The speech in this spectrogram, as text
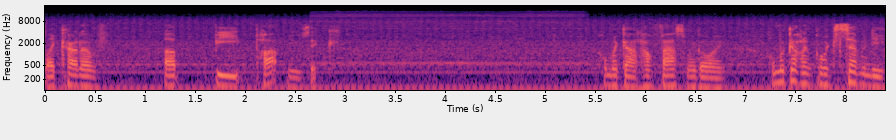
Like kind of upbeat pop music. Oh my god, how fast am I going? Oh my god, I'm going 70.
